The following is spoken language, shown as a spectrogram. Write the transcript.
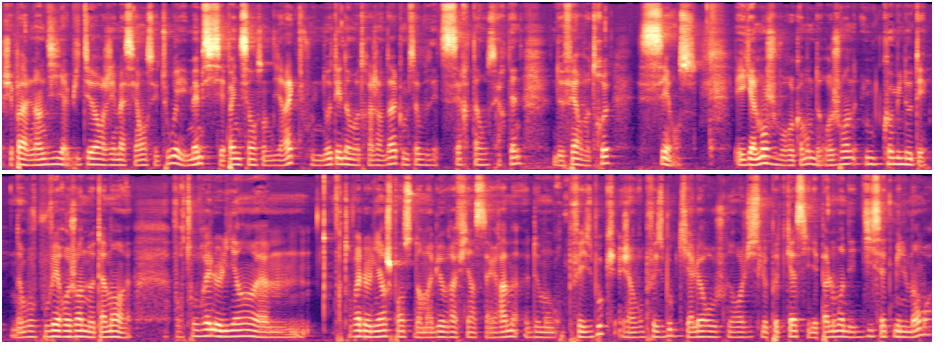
je sais pas, lundi à 8h, j'ai ma séance et tout. Et même si c'est pas une séance en direct, vous le notez dans votre agenda, comme ça vous êtes certain ou certaine de faire votre séance. Et également, je vous recommande de rejoindre une communauté. Donc vous pouvez rejoindre notamment, euh, vous retrouverez le lien, euh, retrouverez le lien, je pense, dans ma biographie Instagram de mon groupe Facebook. J'ai un groupe Facebook qui, à l'heure où je vous enregistre le podcast, il n'est pas loin des 17 000 membres.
